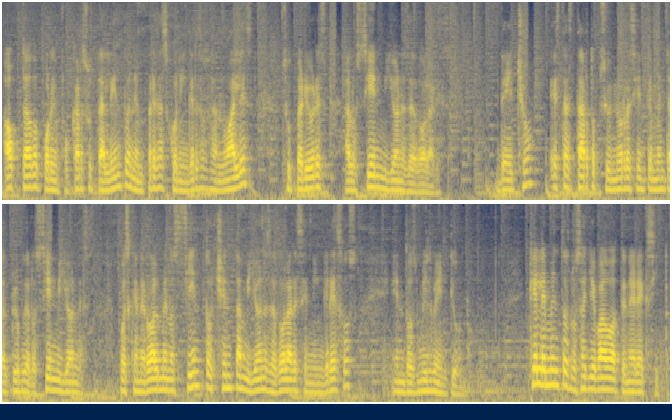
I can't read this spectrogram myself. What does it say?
ha optado por enfocar su talento en empresas con ingresos anuales superiores a los 100 millones de dólares. De hecho, esta startup se unió recientemente al club de los 100 millones, pues generó al menos 180 millones de dólares en ingresos en 2021. ¿Qué elementos los ha llevado a tener éxito?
